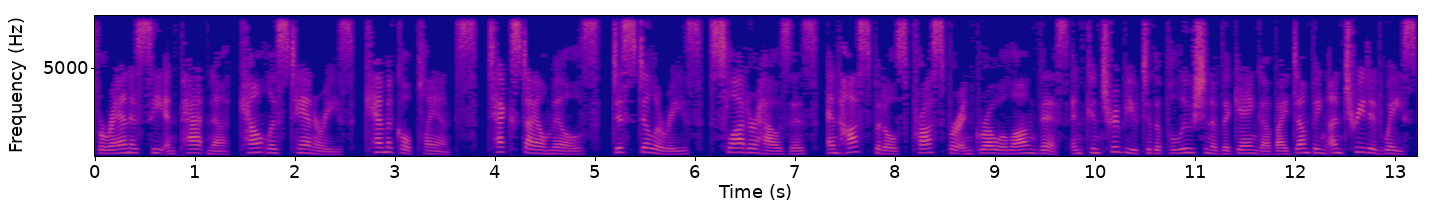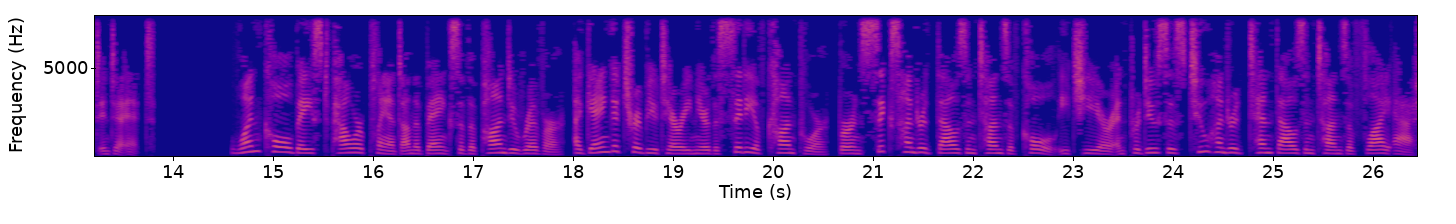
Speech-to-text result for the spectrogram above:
Varanasi and Patna, countless tanneries, chemical plants, textile mills, distilleries, slaughterhouses, and hospitals prosper and grow along this and contribute to the pollution of the Ganga by dumping untreated waste into it. One coal-based power plant on the banks of the Pandu River, a Ganga tributary near the city of Kanpur, burns 600,000 tons of coal each year and produces 210,000 tons of fly ash.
